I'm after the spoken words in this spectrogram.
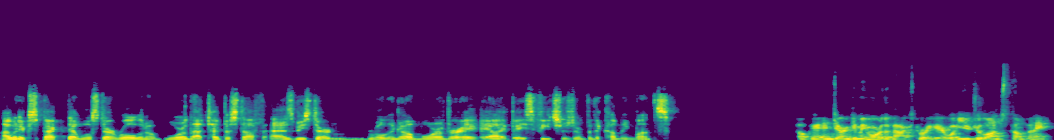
I would expect that we'll start rolling out more of that type of stuff as we start rolling out more of our AI based features over the coming months. Okay. And Darren, give me more of the backstory here. What year did you launch the company?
